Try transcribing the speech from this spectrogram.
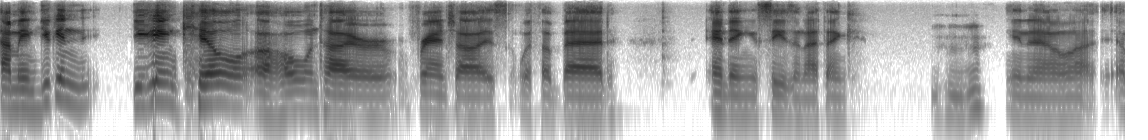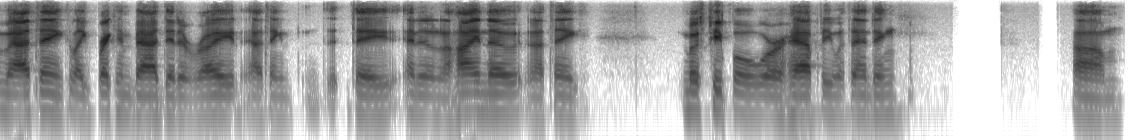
I mean, you can you can kill a whole entire franchise with a bad ending season. I think. Mm-hmm. You know, I mean, I think like Breaking Bad did it right. I think th- they ended on a high note, and I think most people were happy with ending. Um,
